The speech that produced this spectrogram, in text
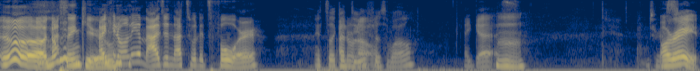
Ugh, no, thank you. I can only imagine that's what it's for. It's like I a don't douche know. as well. I guess. Interesting. All right.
